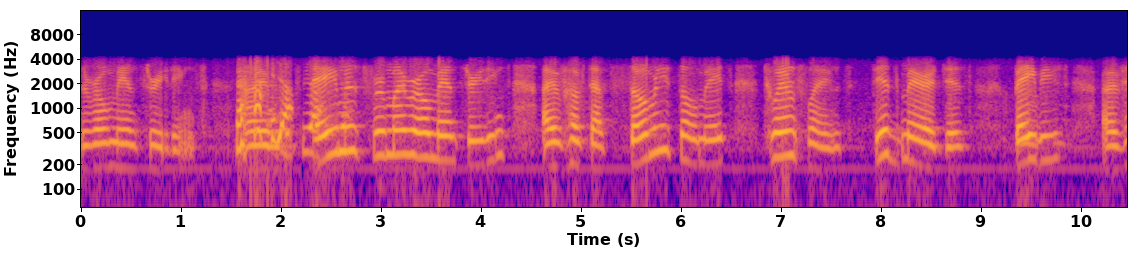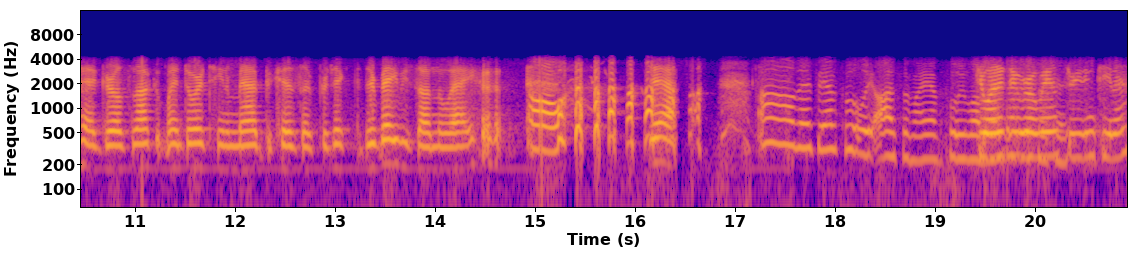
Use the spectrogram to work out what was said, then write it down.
the romance readings. I'm yeah, yeah, famous for my romance readings. I've hooked up so many soulmates, twin flames, did marriages, babies. I've had girls knock at my door, Tina, mad because I predicted their babies on the way. oh. yeah. Oh, that's absolutely awesome. I absolutely love it. Do you want to do romance reading, Tina?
